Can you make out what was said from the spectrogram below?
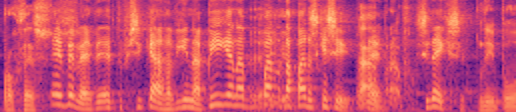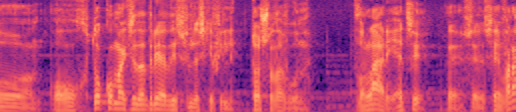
προχθές. Ε, βέβαια, ε, φυσικά θα βγει να πει για να, πά- να τα πάρεις κι εσύ. α, Ναι, μπράβο. Συνέχισε. Λοιπόν, 8,63 δις φίλες και φίλοι. Τόσο θα βγουν. Δολάρια, έτσι. Ε, Σε, σε ευρώ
